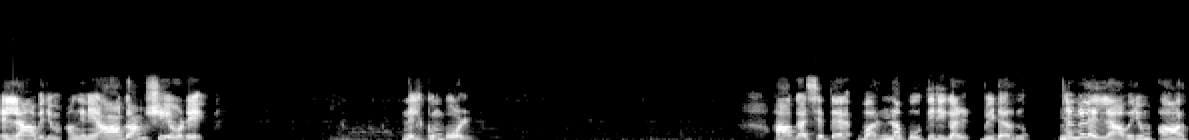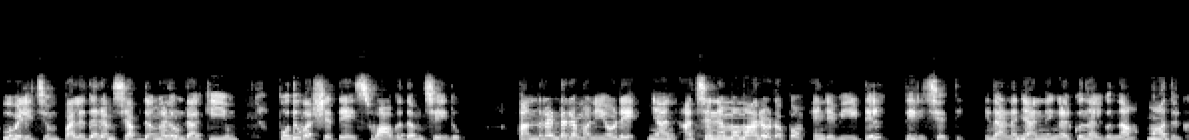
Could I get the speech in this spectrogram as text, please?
എല്ലാവരും അങ്ങനെ ആകാംക്ഷയോടെ നിൽക്കുമ്പോൾ ആകാശത്ത് വർണ പൂത്തിരികൾ വിടർന്നു. ഞങ്ങൾ എല്ലാവരും ആർപ്പു വിളിച്ചും പലതരം ശബ്ദങ്ങൾ ഉണ്ടാക്കിയും പുതുവർഷത്തെ സ്വാഗതം ചെയ്തു. പന്ത്രണ്ടര മണിയോടെ ഞാൻ അച്ഛനമ്മമാരോടൊപ്പം എന്റെ വീട്ടിൽ തിരിച്ചെത്തി. ഇതാണ് ഞാൻ നിങ്ങൾക്ക് നൽകുന്ന മാതൃക.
